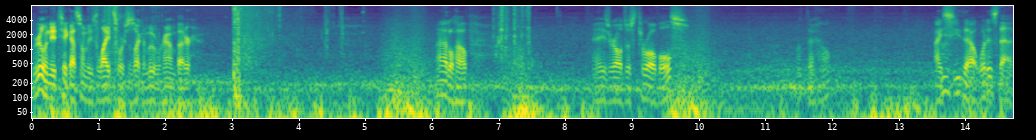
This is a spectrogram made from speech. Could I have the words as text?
We really need to take out some of these light sources so I can move around better. That'll help. And these are all just throwables. What the hell? I hmm. see that. What is that?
